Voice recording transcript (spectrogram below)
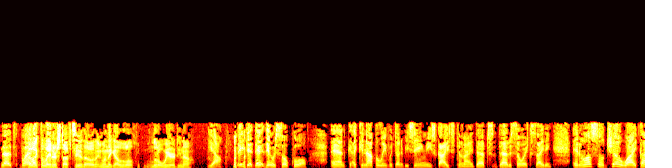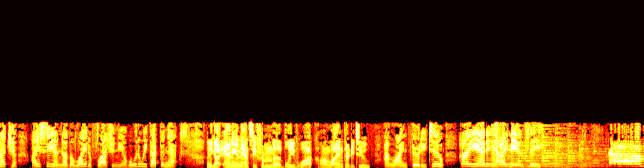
That's funny. I like the later stuff too, though, when they got a little, a little weird, you know. Yeah, they did. They, they were so cool, and I cannot believe we're going to be seeing these guys tonight. That's that is so exciting. And also, Joe, why got you. I see another light of flashing here. Who do we got the next? Uh, You got Annie and Nancy from the Believe Walk on line 32. On line 32. Hi, Annie. Hi, Nancy. Um,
